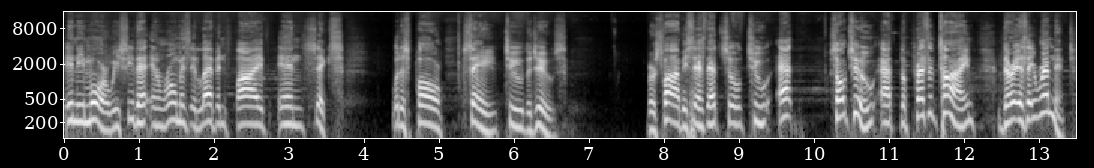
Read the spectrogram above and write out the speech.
anymore. We see that in Romans 11, 5 and 6. What does Paul say to the Jews? Verse 5, he says that so to at so too at the present time there is a remnant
